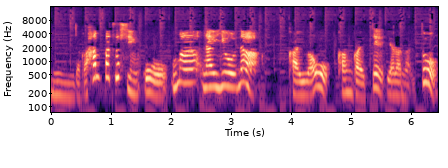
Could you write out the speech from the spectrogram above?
うん、だから反発心を生まないような会話を考えてやらないと、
